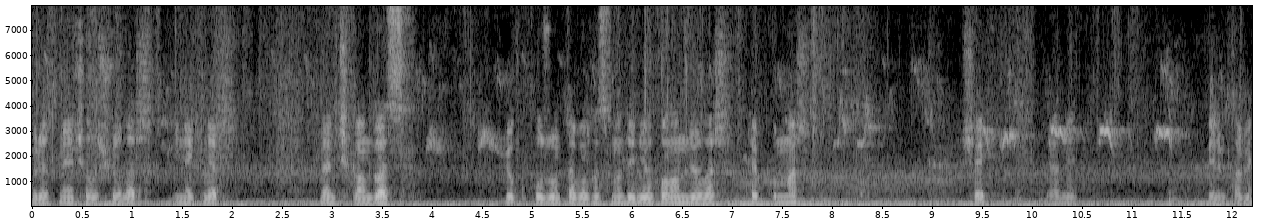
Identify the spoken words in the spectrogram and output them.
üretmeye çalışıyorlar. İneklerden çıkan gaz yok ozon tabakasını deliyor falan diyorlar. Hep bunlar şey yani benim tabi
